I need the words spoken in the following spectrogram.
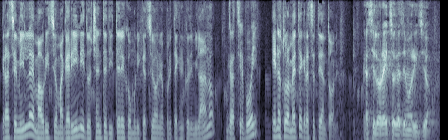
Grazie mille Maurizio Magarini, docente di telecomunicazioni al Politecnico di Milano. Grazie a voi. E naturalmente grazie a te Antonio. Grazie Lorenzo, grazie Maurizio.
